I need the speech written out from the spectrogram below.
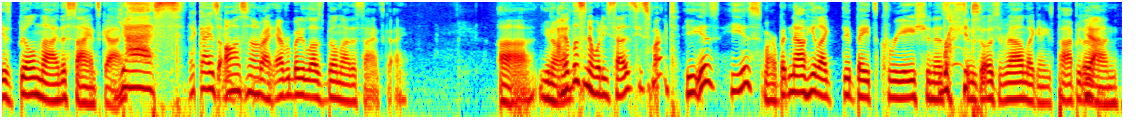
is Bill Nye the Science Guy. Yes. That guy's And- awesome. Right, everybody loves Bill Nye the Science Guy. Uh, you know, I listen to what he says. He's smart. he is he is smart, but now he like debates creationists Right. and goes around like and he's popular Yeah. on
